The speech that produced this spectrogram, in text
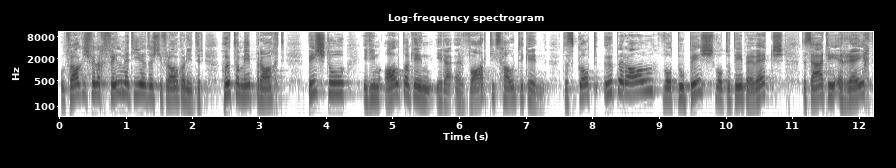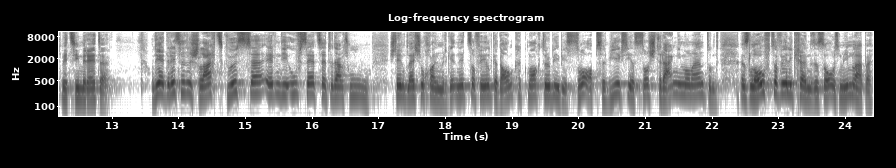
Und die Frage ist vielleicht viel mit dir, das ist die Frage, die ich dir heute mitgebracht habe. Bist du in deinem Alltag in, in einer Erwartungshaltung in, dass Gott überall, wo du bist, wo du dich bewegst, dass er dich erreicht mit seinem Reden? Und ich hätte jetzt nicht ein schlechtes Gewissen irgendwie aufsetzen, du denkst, uh, stimmt, letzte Woche habe ich mir nicht so viel Gedanken gemacht darüber, ich war so absorbiert, es so streng im Moment und es läuft so viel, ich kenne das so aus meinem Leben.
